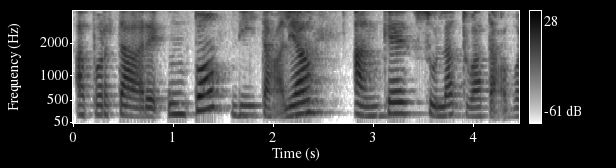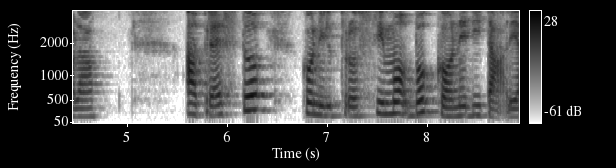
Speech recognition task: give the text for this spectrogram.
a portare un po' di Italia anche sulla tua tavola. A presto con il prossimo Boccone d'Italia.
